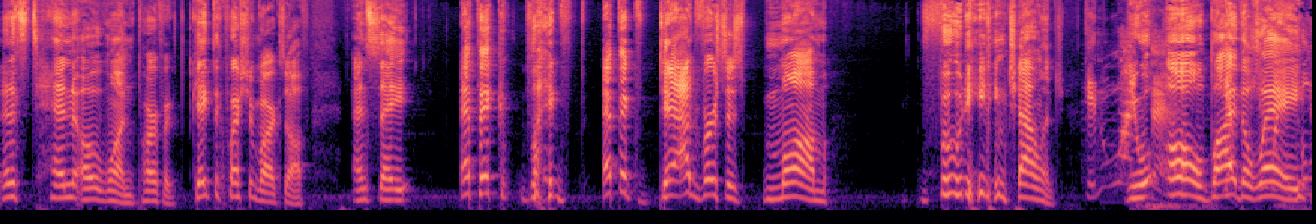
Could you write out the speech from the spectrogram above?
and it's 10:01. Perfect. Take the question marks off, and say, "Epic like epic dad versus mom food eating challenge." You oh, by the way,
